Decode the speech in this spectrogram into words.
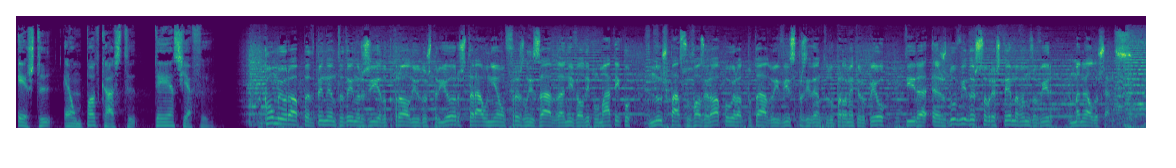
Este é um podcast TSF. Com uma Europa dependente da energia do petróleo do exterior, estará a União fragilizada a nível diplomático. No espaço Voz Europa, o eurodeputado e vice-presidente do Parlamento Europeu tira as dúvidas sobre este tema. Vamos ouvir Manuel dos Santos.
